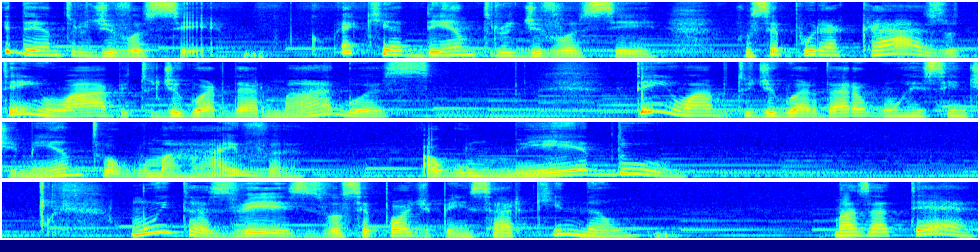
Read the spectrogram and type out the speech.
E dentro de você? Como é que é dentro de você? Você por acaso tem o hábito de guardar mágoas? Tem o hábito de guardar algum ressentimento, alguma raiva, algum medo? Muitas vezes você pode pensar que não, mas até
